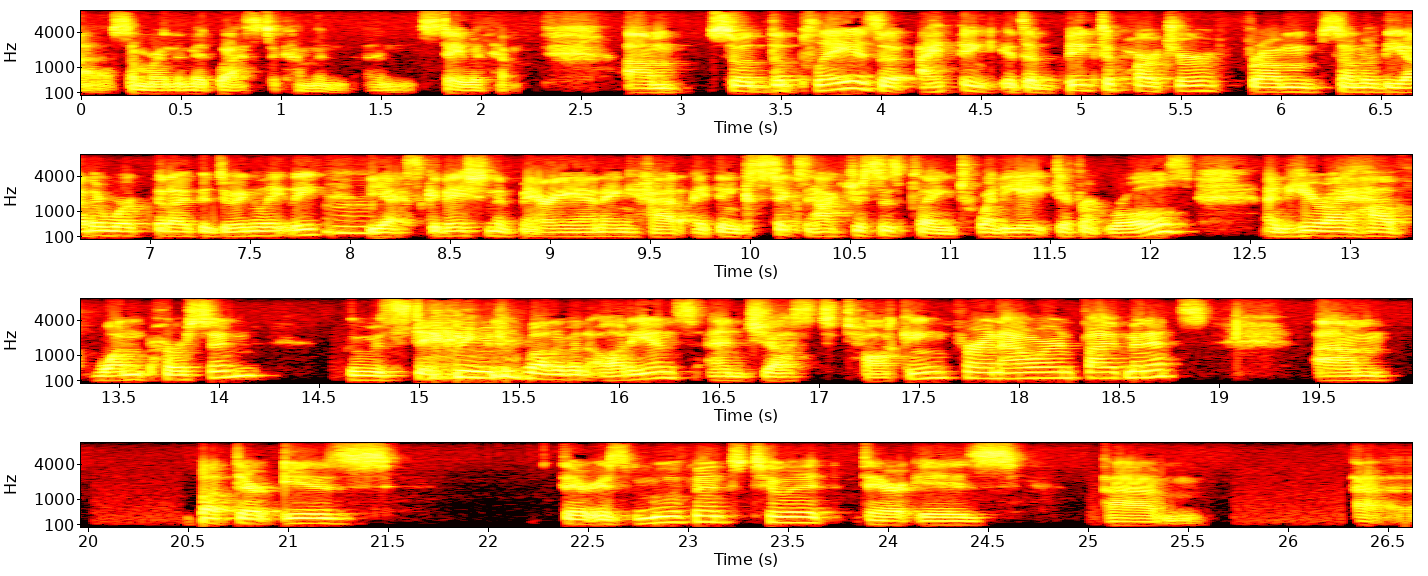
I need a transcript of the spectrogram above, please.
uh, somewhere in the Midwest to come and, and stay with him. Um, so the play is a, I think, it's a big departure from some of the other work that I've been doing lately. Mm. The Excavation of Mary Anning had, I think, six actresses playing 28 different roles, and here I have one person who is standing in front of an audience and just talking for an hour and five minutes. Um, but there is there is movement to it. There is um, uh,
